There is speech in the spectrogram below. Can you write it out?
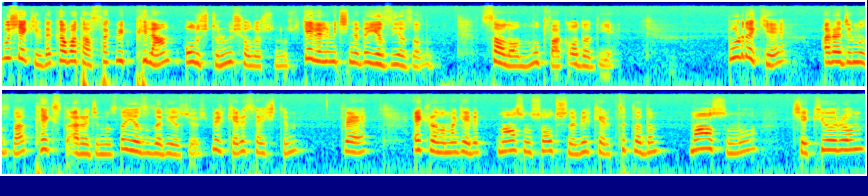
Bu şekilde kaba taslak bir plan oluşturmuş olursunuz. Gelelim içinde de yazı yazalım. Salon, mutfak, oda diye. Buradaki aracımızla, text aracımızla yazıları yazıyoruz. Bir kere seçtim ve ekranıma gelip mouse'un sol tuşuna bir kere tıkladım. Mouse'umu çekiyorum.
